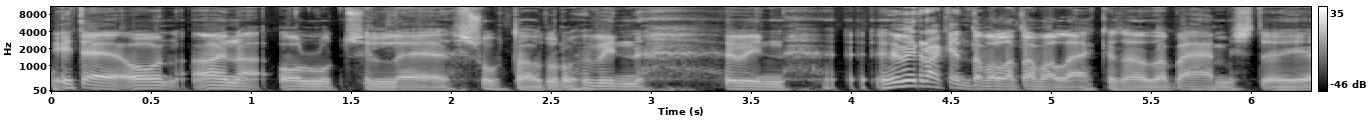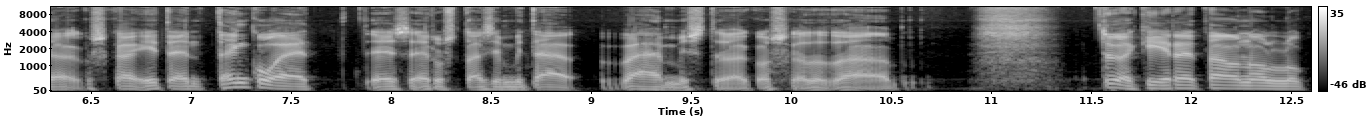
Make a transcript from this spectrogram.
itse on aina ollut sille suhtautunut hyvin, hyvin, hyvin rakentavalla tavalla ehkä sanotaan vähemmistöön. Ja koska itse en koe, että edes edustaisin mitään vähemmistöä, koska tota, työkiireitä on ollut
